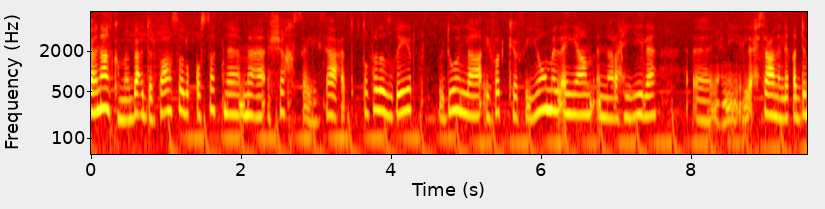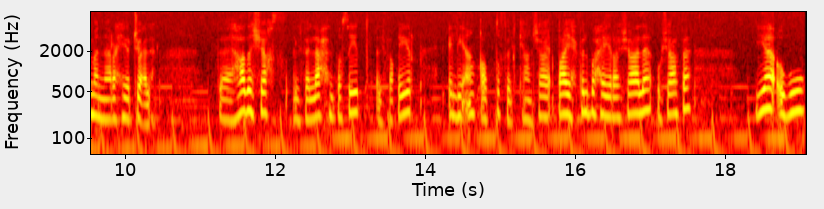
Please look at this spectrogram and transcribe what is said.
رجعنا لكم من بعد الفاصل وقصتنا مع الشخص اللي ساعد طفل صغير بدون لا يفكر في يوم من الأيام أنه راح يجيله آه، يعني الإحسان اللي قدمه أنه راح يرجع له. فهذا الشخص الفلاح البسيط الفقير اللي أنقذ طفل كان طايح في البحيرة شاله وشافه. يا أبوه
